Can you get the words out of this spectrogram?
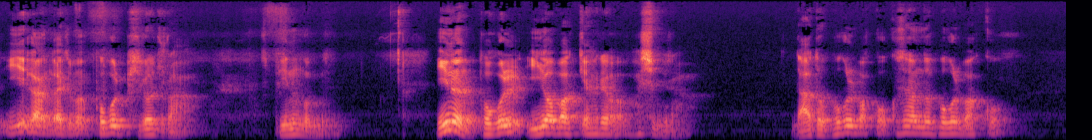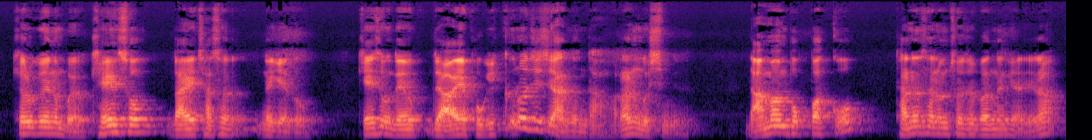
이해가 안 가지만 복을 빌어주라. 비는 겁니다. 이는 복을 이어받게 하려 하십니다. 나도 복을 받고 그 사람도 복을 받고 결국에는 뭐예요? 계속 나의 자손에게도 계속 내, 나의 복이 끊어지지 않는다라는 것입니다. 나만 복 받고 다른 사람 저주받는 게 아니라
